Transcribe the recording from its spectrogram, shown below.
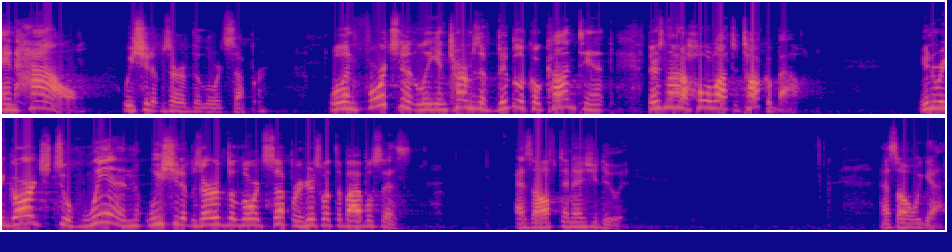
and how we should observe the Lord's Supper. Well, unfortunately, in terms of biblical content, there's not a whole lot to talk about. In regards to when we should observe the Lord's Supper, here's what the Bible says as often as you do it. That's all we got.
